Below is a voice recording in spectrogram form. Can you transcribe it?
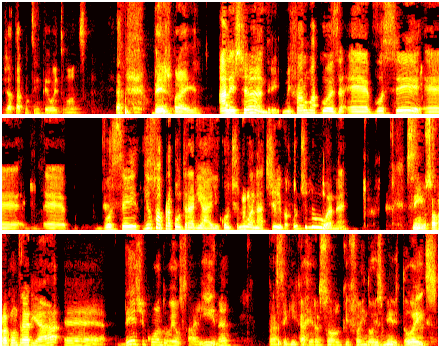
já tá com 38 anos. Beijo para ele. Alexandre, me fala uma coisa. É, você, é, é, você e o só para contrariar, ele continua nativa? Continua, né? Sim, o só para contrariar, é, desde quando eu saí, né, para seguir carreira solo, que foi em 2002,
